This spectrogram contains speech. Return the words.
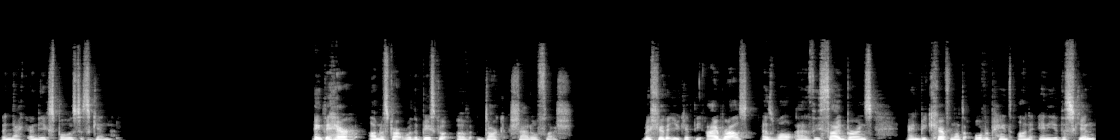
the neck and the exposed skin. Paint the hair. I'm going to start with a base coat of dark shadow flesh. Make sure that you get the eyebrows as well as the sideburns and be careful not to overpaint on any of the skin.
